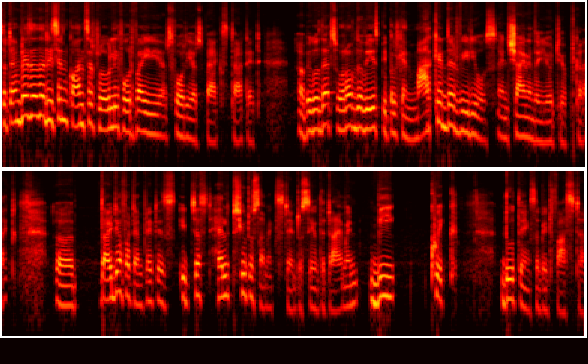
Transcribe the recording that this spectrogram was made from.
So templates are the recent concept, probably four, five years, four years back started. Uh, because that's one of the ways people can market their videos and shine in the YouTube, correct? Uh, the idea of a template is it just helps you to some extent to save the time and be quick do things a bit faster.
